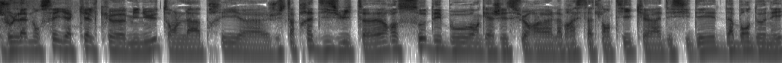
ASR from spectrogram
Je vous l'annonçais il y a quelques minutes, on l'a appris euh, juste après 18 heures. Sodebo, engagé sur euh, la Brest Atlantique, a décidé d'abandonner.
